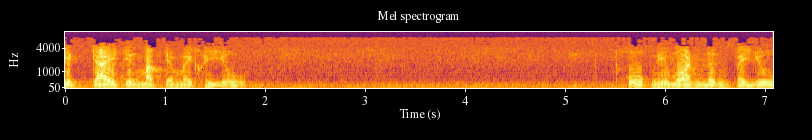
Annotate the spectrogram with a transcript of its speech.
จิตใจจึงมักจะไม่ค่อยอยู่ ถูกนิวรณ์ดึงไปอยู่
